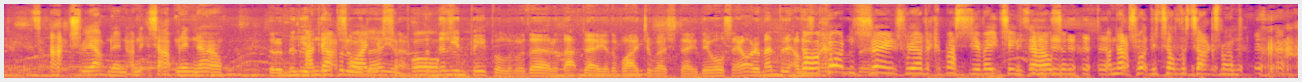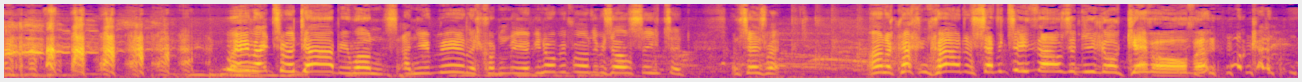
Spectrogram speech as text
It's actually happening, and it's happening now. There are a million And people who were there, you know. A million people who were there at that day, at the Wide to West Day. They all say, oh, I remember it. I was No, according to there." Saints, we had a capacity of 18,000, and that's what they tell the taxman. we went to a derby once, and you really couldn't be, you know, before it was all seated. And Saints went, on a cracking crowd of 17,000, you go, give over. Look at it.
